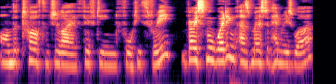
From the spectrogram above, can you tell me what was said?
on the 12th of July, 1543. Very small wedding, as most of Henry's were.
